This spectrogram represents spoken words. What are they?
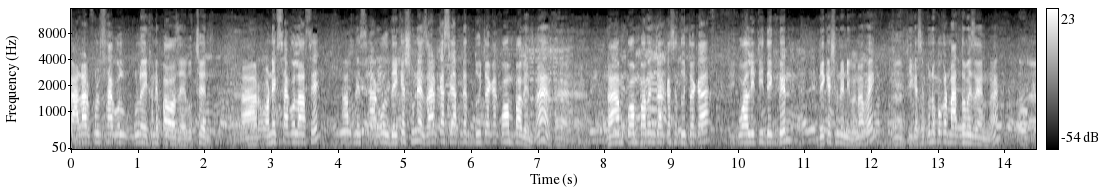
কালারফুল ছাগলগুলো এখানে পাওয়া যায় বুঝছেন? আর অনেক ছাগল আছে আপনি ছাগল দেখে শুনে যার কাছে আপনি দুই টাকা কম পাবেন হ্যাঁ? হ্যাঁ হ্যাঁ। দাম কম পাবেন যার কাছে দুই টাকা কোয়ালিটি দেখবেন দেখে শুনে নিবেন না ভাই? ঠিক আছে কোনো প্রকার মাধ্যমে যান না ওকে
